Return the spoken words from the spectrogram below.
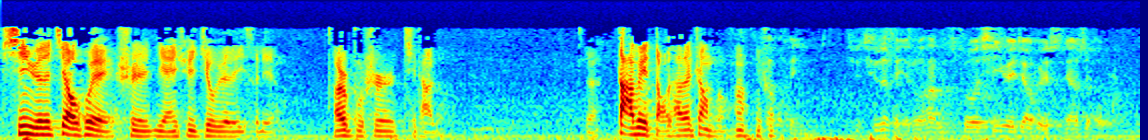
新约的教会是延续旧约的以色列，而不是其他的。对，大卫倒塌的帐篷，嗯，你说。其实很严重，他们说新约教会实际上是偶然的。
